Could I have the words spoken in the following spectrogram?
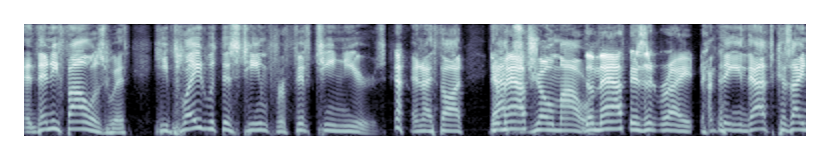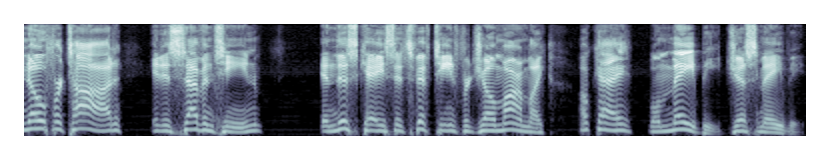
And then he follows with, he played with this team for 15 years. And I thought, Your that's math- Joe Mauer. The math isn't right. I'm thinking that's because I know for Todd, it is 17. In this case, it's 15 for Joe Mauer. I'm like, okay, well, maybe, just maybe.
